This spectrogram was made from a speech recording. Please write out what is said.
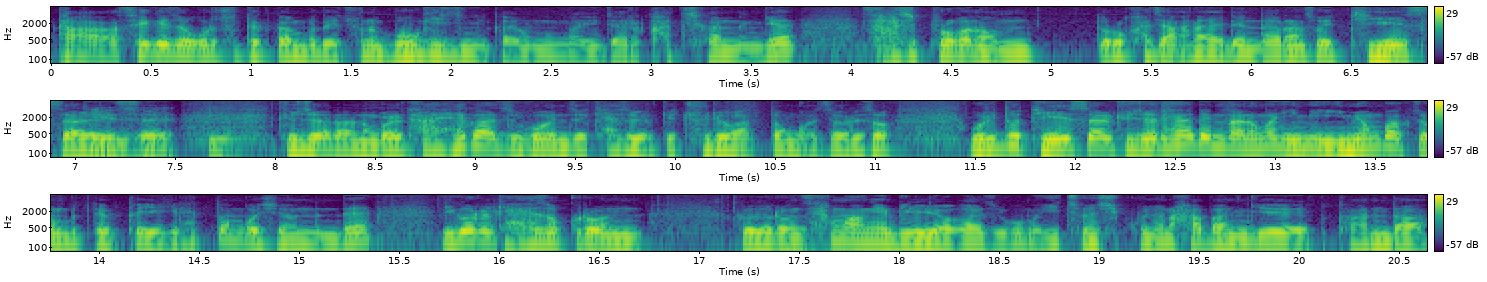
다 세계적으로 주택담보대출은 모기지니까 원금과 이자를 같이 갖는 게 40%가 넘 도록 하지 않아야 된다라는 소위 DSR, 이제 네. 규제라는 걸 다 해가지고 이제 계속 이렇게 줄여왔던 거죠. 그래서 우리도 DSR 규제를 해야 된다는 건 이미 이명박 정부 때부터 얘기를 했던 것이었는데 이거를 계속 그런 그런 상황에 밀려가지고 뭐 2019년 하반기에부터 한다.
